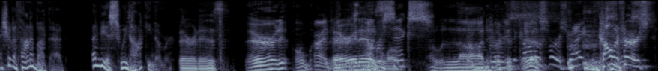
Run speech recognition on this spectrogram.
I should have thought about that. That'd be a sweet hockey number. There it is. There it is. Oh, my. All right, There it is. Number six. Oh, Lord. Number Look at Caller this. first, right? Caller first.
